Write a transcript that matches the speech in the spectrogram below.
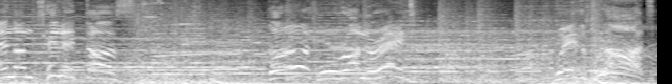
And until it does, the earth will run red with blood.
